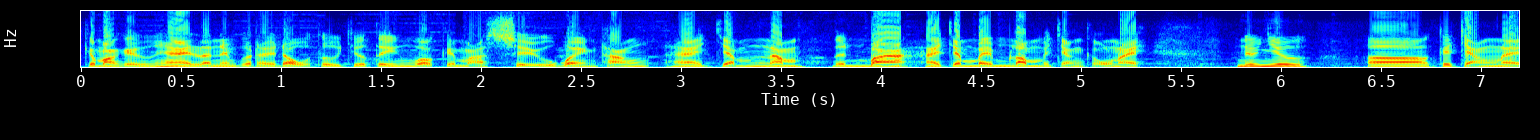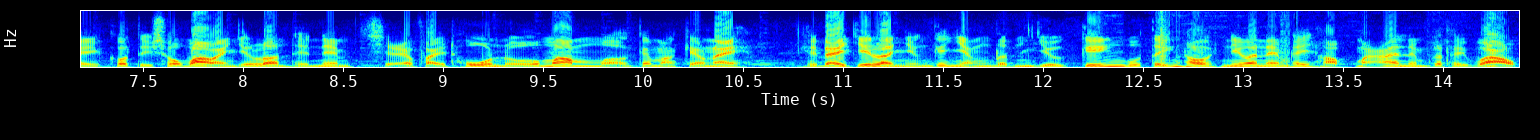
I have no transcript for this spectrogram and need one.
Cái mã kèo thứ hai là anh em có thể đầu tư cho tiến vào cái mã xỉu bàn thắng 2.5 đến 3 2.75 ở trận cầu này nếu như uh, cái trận này có tỷ số 3 bàn trở lên thì anh em sẽ phải thua nửa mâm ở cái mã kèo này. Thì đây chỉ là những cái nhận định dự kiến của tiến thôi. Nếu anh em thấy hợp mã anh em có thể vào.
